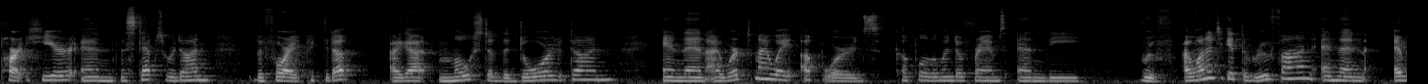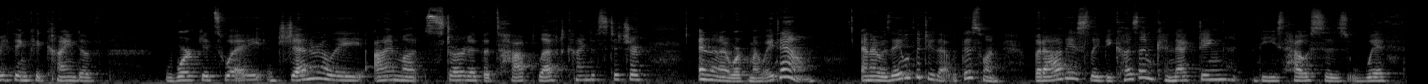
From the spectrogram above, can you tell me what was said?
part here and the steps were done before I picked it up. I got most of the door done and then I worked my way upwards, a couple of the window frames and the roof. I wanted to get the roof on and then everything could kind of work its way. Generally, I'm a start at the top left kind of stitcher and then I work my way down. And I was able to do that with this one. But obviously, because I'm connecting these houses with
